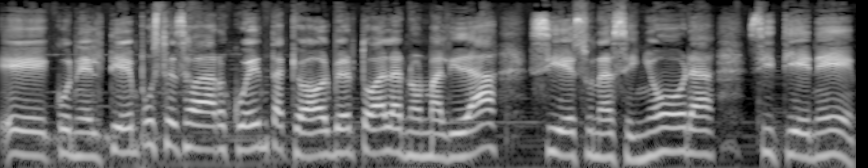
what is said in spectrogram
eh, con el tiempo usted se va a dar cuenta que va a volver toda la normalidad, si es una señora, si tiene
